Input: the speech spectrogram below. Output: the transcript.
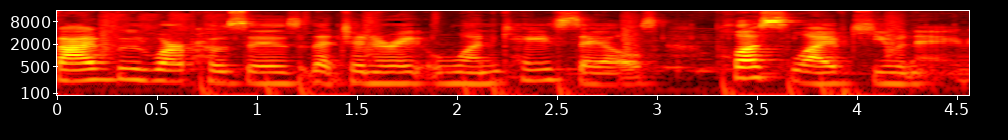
five boudoir poses that generate 1K sales, plus live Q&A.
